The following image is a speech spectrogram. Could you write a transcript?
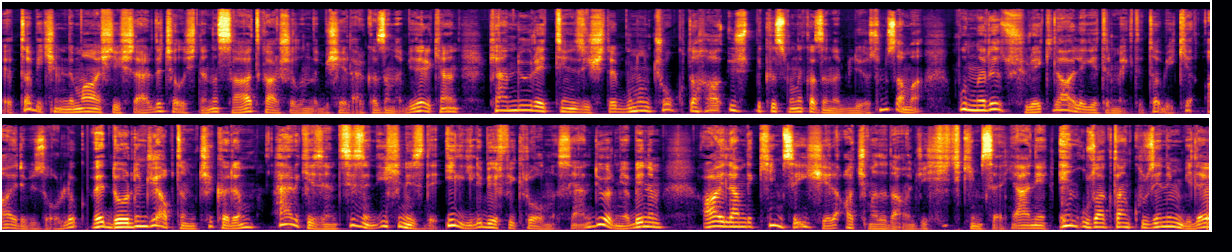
e, tabii şimdi maaşlı işlerde çalıştığınız saat karşılığında bir şeyler kazanabilirken kendi ürettiğiniz işte bunun çok daha üst bir kısmını kazanabiliyorsunuz ama bunları sürekli hale getirmekte tabii ki ayrı bir zorluk. Ve dördüncü yaptığım çıkarım herkesin sizin işinizle ilgili bir fikri olması. Yani diyorum ya benim ailemde kimse iş yeri açmadı daha önce. Hiç kimse. Yani en uzaktan kuzenim bile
